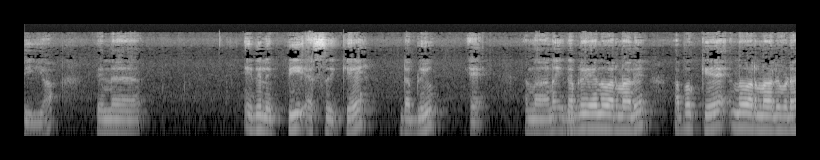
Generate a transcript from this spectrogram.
ചെയ്യുക. പിന്നെ ഇതിൽ P S K W A എന്നാണ് ഡബ്ല്യു എന്ന് പറഞ്ഞാൽ അപ്പോൾ കെ എന്ന് പറഞ്ഞാൽ ഇവിടെ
